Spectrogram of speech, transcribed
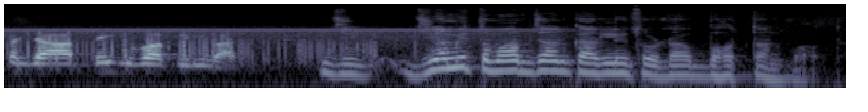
ਪੰਜਾਬ ਦੇ ਯੁਵਾ ਪੀੜ੍ਹੀ ਵਾਸਤੇ ਜੀ ਜੀ ਅਮਿਤ ਤਮਾਮ ਜਾਣਕਾਰੀ ਲਈ ਤੁਹਾਡਾ ਬਹੁਤ ਧੰਨਵਾਦ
